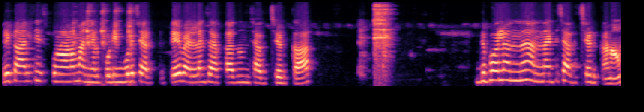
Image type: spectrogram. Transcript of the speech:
ഒരു കാൽ ടീസ്പൂണോളം മഞ്ഞൾപ്പൊടിയും കൂടി ചേർത്തിട്ട് വെള്ളം ചേർക്കാതെ ഒന്ന് ചതച്ചെടുക്കുക ഇതുപോലെ ഒന്ന് നന്നായിട്ട് ചതച്ചെടുക്കണം.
